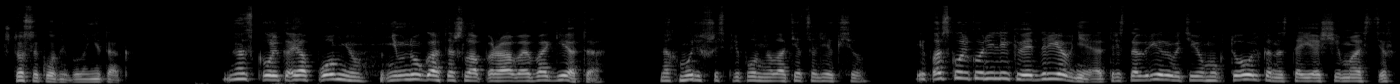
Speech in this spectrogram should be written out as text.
Что с иконой было не так? — Насколько я помню, немного отошла правая багета. Нахмурившись, припомнил отец Алексио. И поскольку реликвия древняя, отреставрировать ее мог только настоящий мастер.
